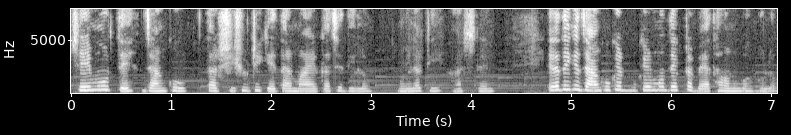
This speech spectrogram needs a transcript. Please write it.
সেই মুহূর্তে জাঙ্কুক তার শিশুটিকে তার মায়ের কাছে দিল। মহিলাটি হাসলেন। এটা দেখে জাঙ্কুকের বুকের মধ্যে একটা ব্যথা অনুভব হলো,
